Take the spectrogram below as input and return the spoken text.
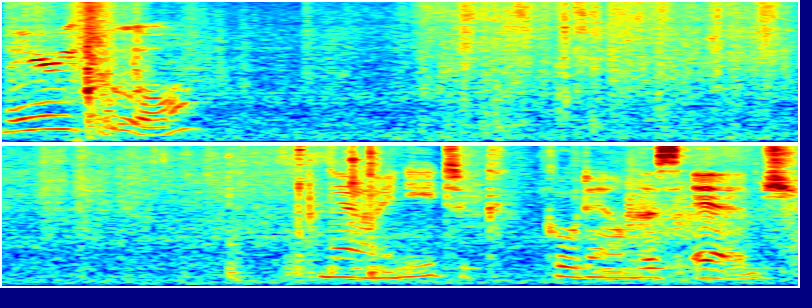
Very cool. Now I need to go down this edge.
